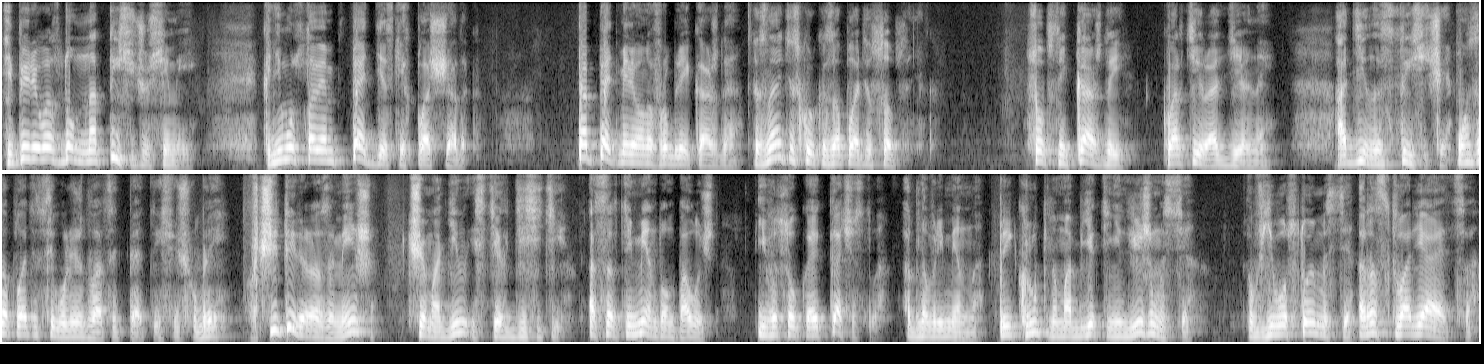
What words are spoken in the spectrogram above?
Теперь у вас дом на тысячу семей. К нему ставим 5 детских площадок. По 5 миллионов рублей каждая. Знаете, сколько заплатит собственник? Собственник каждой квартиры отдельной один из тысячи, он заплатит всего лишь 25 тысяч рублей. В 4 раза меньше, чем один из тех 10. Ассортимент он получит и высокое качество одновременно. При крупном объекте недвижимости в его стоимости растворяется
